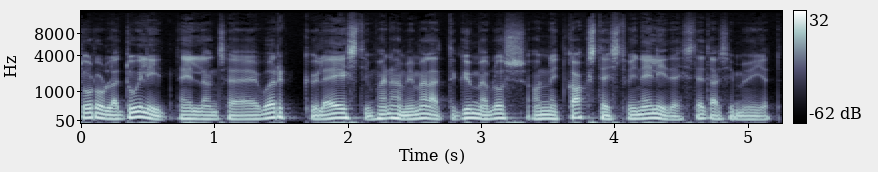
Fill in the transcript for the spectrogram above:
turule tulid, neil on see võrk üle Eesti, ma enam ei mäleta, kümme pluss, on neid kaksteist või neliteist edasimüüjat.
